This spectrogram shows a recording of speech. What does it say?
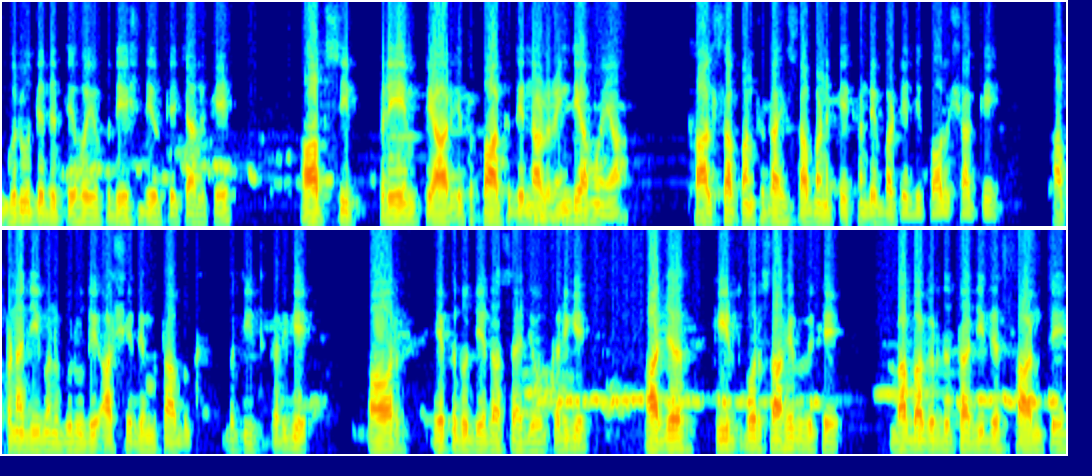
ਗੁਰੂ ਦੇ ਦਿੱਤੇ ਹੋਏ ਉਪਦੇਸ਼ ਦੇ ਉੱਤੇ ਚੱਲ ਕੇ ਆਪਸੀ ਪ੍ਰੇਮ, ਪਿਆਰ, ਇਤਫਾਕ ਦੇ ਨਾਲ ਰਹਿੰਦਿਆਂ ਹੋਇਆਂ ਖਾਲਸਾ ਪੰਥ ਦਾ ਹਿੱਸਾ ਬਣ ਕੇ ਖੰਡੇ ਬਾਟੇ ਦੀ ਪੌਲ ਛਕ ਕੇ ਆਪਣਾ ਜੀਵਨ ਗੁਰੂ ਦੇ ਆਸ਼ੇ ਦੇ ਮੁਤਾਬਕ ਬਤੀਤ ਕਰੀਏ ਔਰ ਇੱਕ ਦੂਜੇ ਦਾ ਸਹਿਯੋਗ ਕਰੀਏ। ਅੱਜ ਕੀਰਤਪੁਰ ਸਾਹਿਬ ਵਿਖੇ ਬਾਬਾ ਗੁਰਦੱਤਾ ਜੀ ਦੇ ਸਥਾਨ ਤੇ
